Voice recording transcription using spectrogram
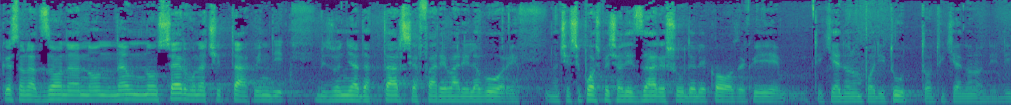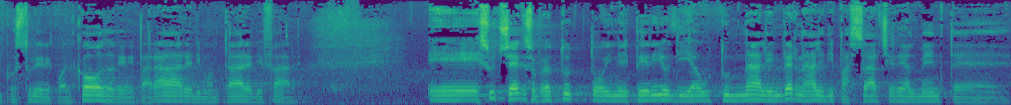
Questa è una zona, non, non serve una città, quindi bisogna adattarsi a fare vari lavori, non ci si può specializzare su delle cose, qui ti chiedono un po' di tutto, ti chiedono di, di costruire qualcosa, di riparare, di montare, di fare. E succede soprattutto nei periodi autunnali e invernali di passarci realmente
